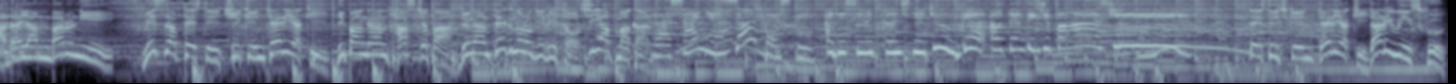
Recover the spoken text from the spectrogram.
Ada yang baru nih. Mr. Tasty Chicken Teriyaki dipanggang khas Jepang dengan teknologi Rito. Siap makan. Rasanya so tasty. Ada seaweed crunch-nya juga. Autentik Jepang asli. Tasty Chicken Teriyaki dari Wings Food.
